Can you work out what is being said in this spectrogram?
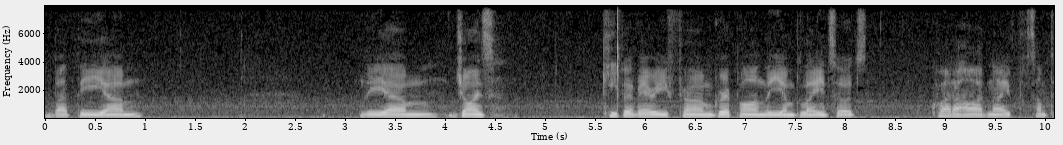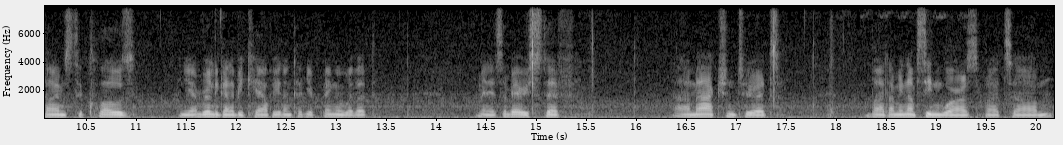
but the um, the um, joints keep a very firm grip on the um, blade, so it's quite a hard knife sometimes to close. And you really got to be careful you don't cut your finger with it. I mean, it's a very stiff um, action to it but I mean I've seen worse but um,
